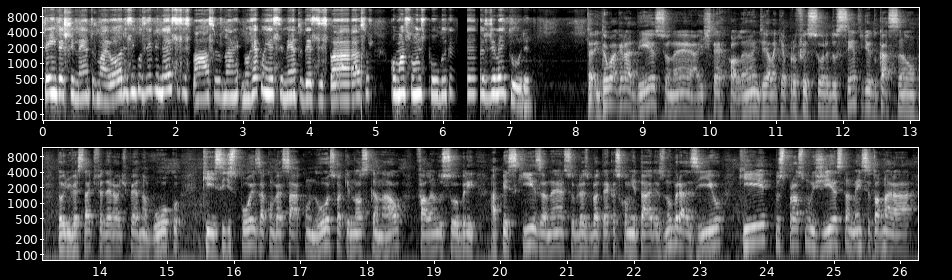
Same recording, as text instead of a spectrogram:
ter investimentos maiores, inclusive nesses espaços, na, no reconhecimento desses espaços como ações públicas de leitura. Tá, então eu agradeço né, a Esther Colandi, ela que é professora do Centro de Educação da Universidade Federal de Pernambuco, que se dispôs a conversar conosco aqui no nosso canal, falando sobre a pesquisa, né, sobre as bibliotecas comunitárias no Brasil, que nos próximos dias também se tornará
